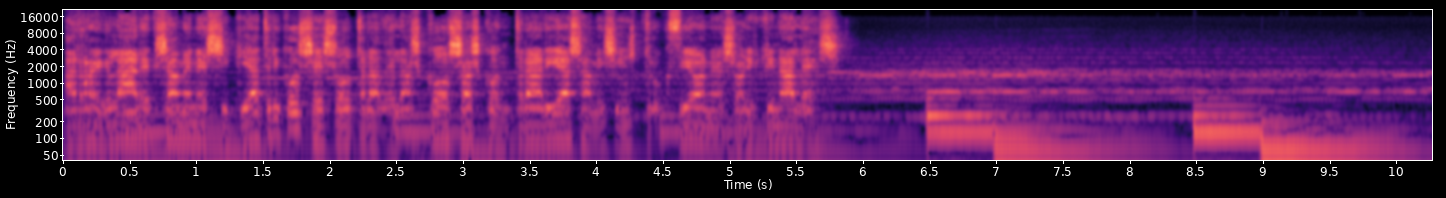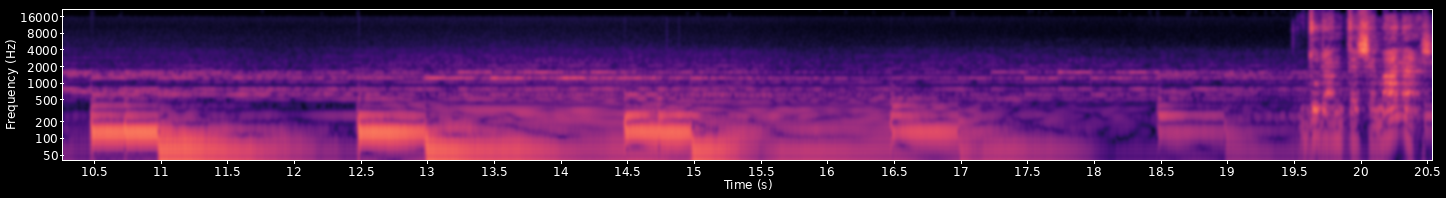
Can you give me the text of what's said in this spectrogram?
Arreglar exámenes psiquiátricos es otra de las cosas contrarias a mis instrucciones originales. Durante semanas,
